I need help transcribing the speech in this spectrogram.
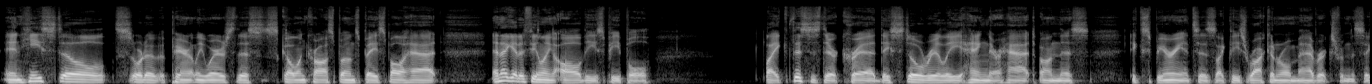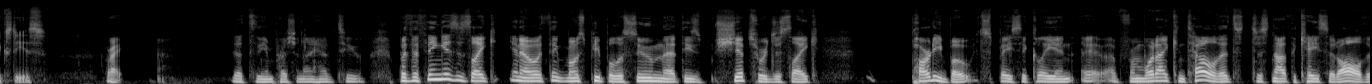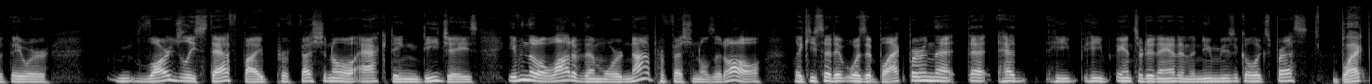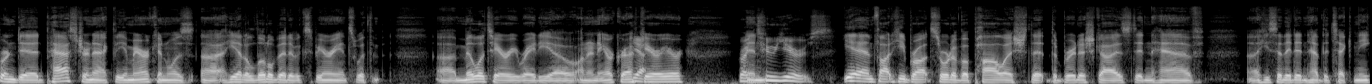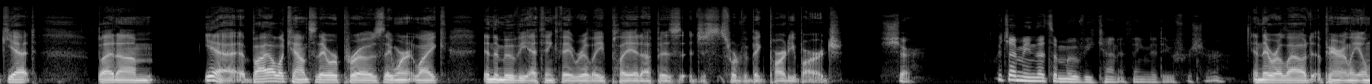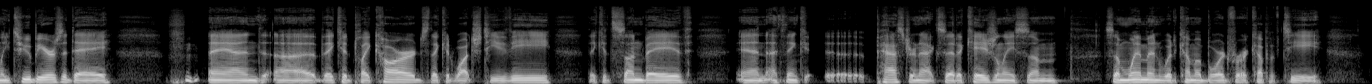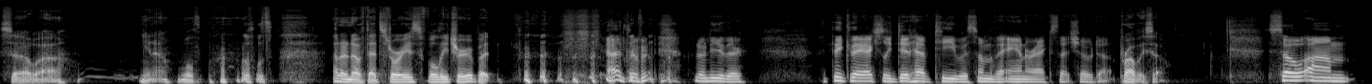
And he still sort of apparently wears this skull and crossbones baseball hat. And I get a feeling all these people, like, this is their cred. They still really hang their hat on this experiences, like these rock and roll mavericks from the 60s. Right. That's the impression I have too. But the thing is, is like, you know, I think most people assume that these ships were just like party boats, basically. And uh, from what I can tell, that's just not the case at all, that they were largely staffed by professional acting DJs, even though a lot of them were not professionals at all. Like you said, it was it Blackburn that that had he he answered an ad in the New Musical Express. Blackburn did. Pasternak, the American, was uh, he had a little bit of experience with uh, military radio on an aircraft yeah. carrier. Right, and, two years. Yeah, and thought he brought sort of a polish that the British guys didn't have. Uh, he said they didn't have the technique yet, but um, yeah, by all accounts, they were pros. They weren't like in the movie. I think they really play it up as just sort of a big party barge. Sure. Which I mean, that's a movie kind of thing to do for sure. And they were allowed apparently only two beers a day, and uh, they could play cards, they could watch TV, they could sunbathe, and I think uh, Pasternak said occasionally some some women would come aboard for a cup of tea. So uh, you know, we'll I don't know if that story is fully true, but I don't. I don't either. I think they actually did have tea with some of the anoraks that showed up. Probably so. So, um,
